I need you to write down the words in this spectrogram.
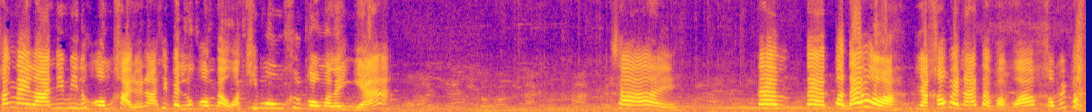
ข้างในร้านนี่มีลูกอมขายด้วยนะ ที่เป็นลูกอมแบบว่าขี้มูกคือกลมอะไรอย่างเงี้ย ใช่ แต่แต่เปิดได้หรออยากเข้าไปนะแต่แบบว่าเขาไม่เปิด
